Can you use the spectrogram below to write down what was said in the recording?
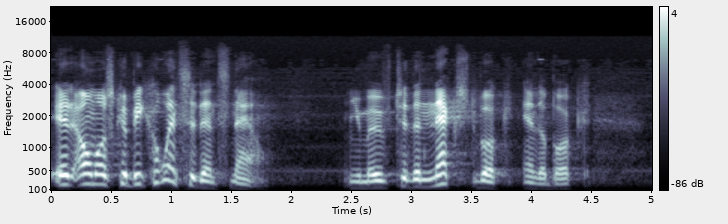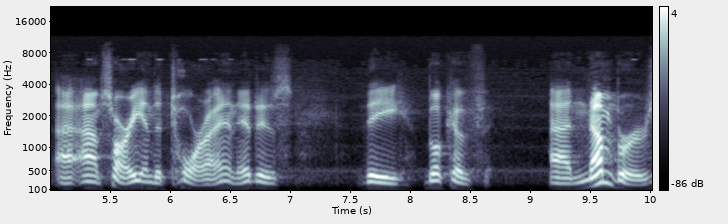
It almost could be coincidence now. You move to the next book in the book, uh, I'm sorry, in the Torah, and it is the book of uh, Numbers.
